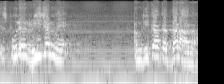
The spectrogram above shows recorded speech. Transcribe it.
اس پورے ریجن میں امریکہ کا در آنا،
